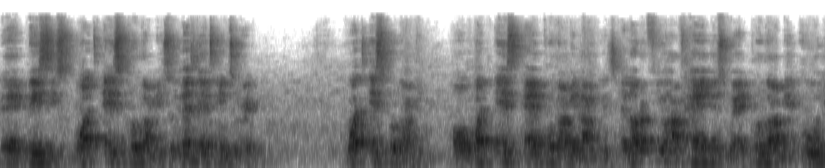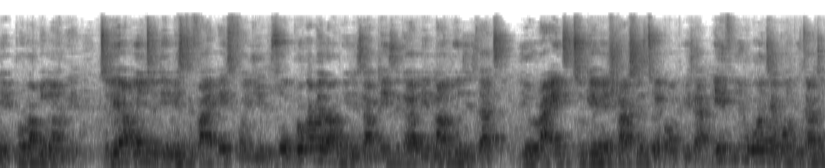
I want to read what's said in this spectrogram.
uh, basics. What is programming? So let's get into it. What is programming? Or what is a programming language? A lot of you have heard this word, programming, coding, programming language. Today I'm going to demystify it for you. So programming languages are basically languages that you write to give instructions to a computer. If you want a computer to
